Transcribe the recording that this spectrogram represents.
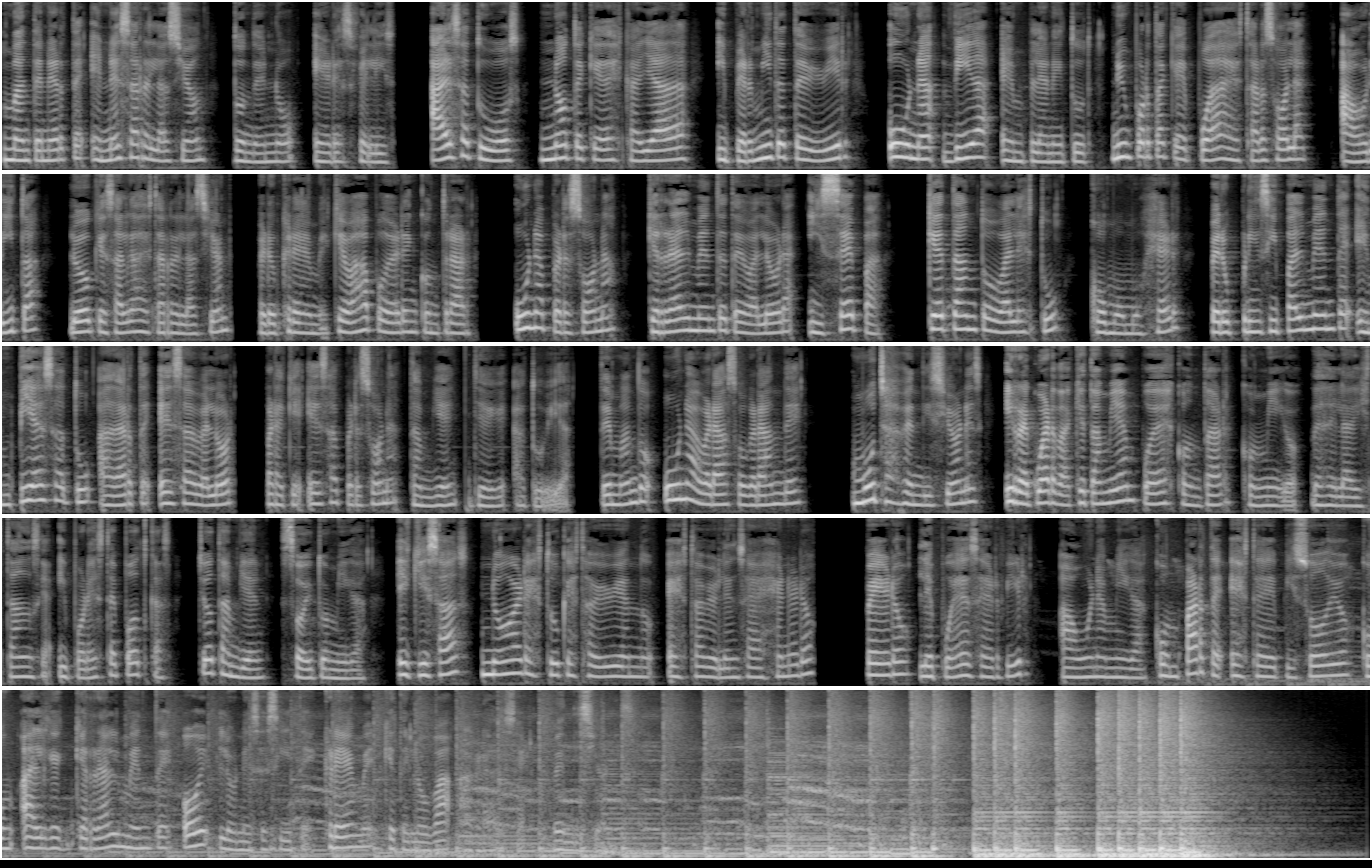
mantenerte en esa relación donde no eres feliz. Alza tu voz, no te quedes callada y permítete vivir una vida en plenitud. No importa que puedas estar sola ahorita, luego que salgas de esta relación, pero créeme que vas a poder encontrar una persona que realmente te valora y sepa qué tanto vales tú como mujer, pero principalmente empieza tú a darte ese valor para que esa persona también llegue a tu vida. Te mando un abrazo grande, muchas bendiciones y recuerda que también puedes contar conmigo desde la distancia y por este podcast. Yo también soy tu amiga. Y quizás no eres tú que está viviendo esta violencia de género, pero le puede servir a una amiga. Comparte este episodio con alguien que realmente hoy lo necesite. Créeme que te lo va a agradecer. Bendiciones.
